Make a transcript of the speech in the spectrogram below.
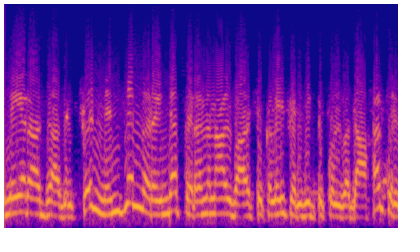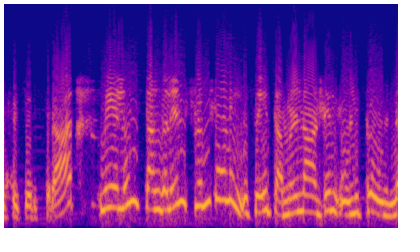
இளையராஜாவிற்கு நெஞ்சம் நிறைந்த பிறந்தநாள் வாழ்த்துக்களை தெரிவித்துக் கொள்வதாக குறிப்பிட்டிருக்கிறார். மேலும் மற்றும் தங்களின் சிம்போனி இசை தமிழ்நாட்டில் ஒழிக்க உள்ள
